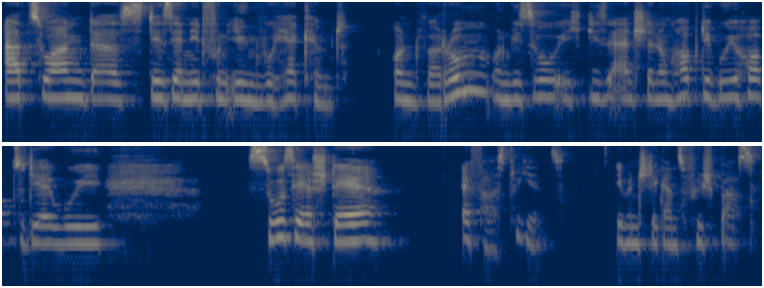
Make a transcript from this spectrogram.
auch sagen, dass das ja nicht von irgendwo herkommt. Und warum und wieso ich diese Einstellung habe, die wo ich habe, zu der, wo ich so sehr stehe, erfährst du jetzt. Ich wünsche dir ganz viel Spaß.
